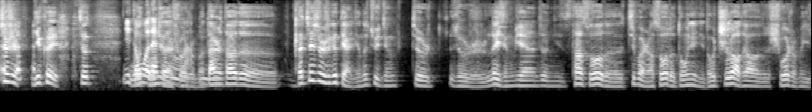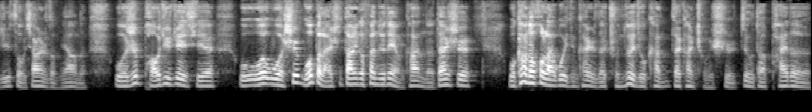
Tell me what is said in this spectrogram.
就是你可以就你懂我在说什么什么，嗯但是他的他这就是一个典型的剧情，就是就是类型片，就你他所有的基本上所有的东西你都知道他要说什么，以及走向是怎么样的。我是刨去这些，我我我是我本来是当一个犯罪电影看的，但是我看到后来我已经开始在纯粹就看在看城市，就他拍的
